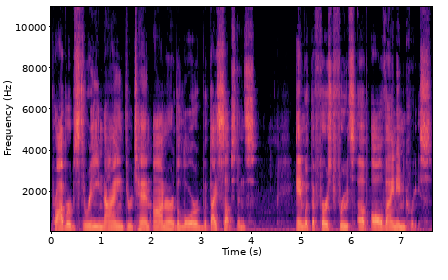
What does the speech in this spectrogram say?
Proverbs 3, 9 through 10, honor the Lord with thy substance and with the first fruits of all thine increase.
